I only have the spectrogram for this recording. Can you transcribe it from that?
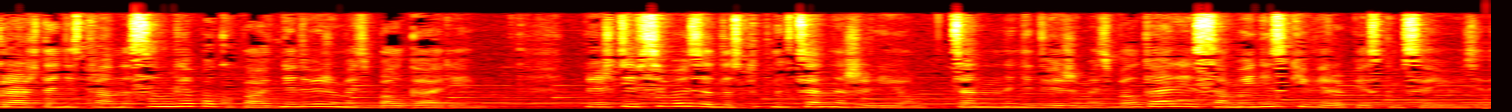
граждане стран СНГ покупают недвижимость в Болгарии? Прежде всего из-за доступных цен на жилье. Цены на недвижимость в Болгарии самые низкие в Европейском Союзе.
